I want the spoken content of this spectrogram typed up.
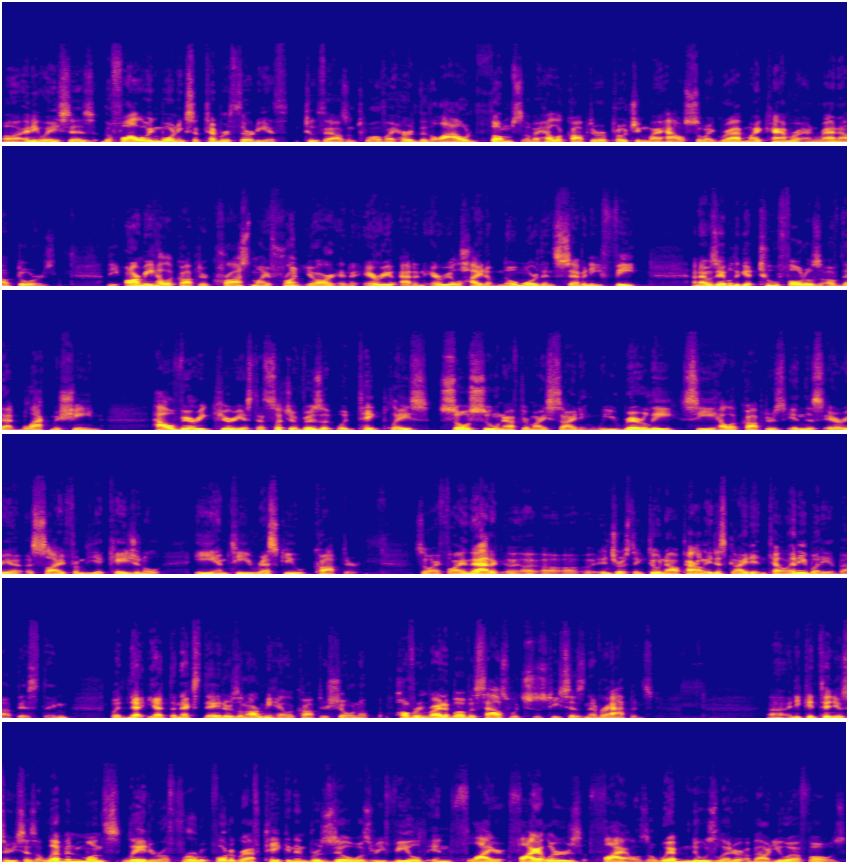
Uh, anyway, he says the following morning, September 30th, 2012, I heard the loud thumps of a helicopter approaching my house, so I grabbed my camera and ran outdoors. The Army helicopter crossed my front yard at an, area, at an aerial height of no more than 70 feet, and I was able to get two photos of that black machine. How very curious that such a visit would take place so soon after my sighting. We rarely see helicopters in this area aside from the occasional EMT rescue copter. So I find that uh, uh, uh, interesting too. Now, apparently, this guy didn't tell anybody about this thing, but yet the next day there's an army helicopter showing up, hovering right above his house, which he says never happens. Uh, and he continues here. He says, 11 months later, a photo- photograph taken in Brazil was revealed in Flyer- Filer's Files, a web newsletter about UFOs.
